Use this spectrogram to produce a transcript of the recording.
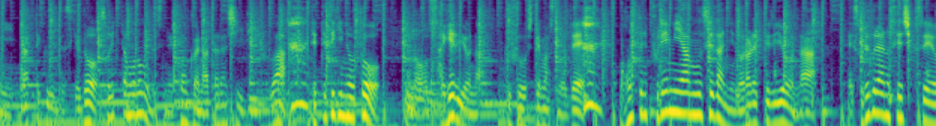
りになってくるんですけどそういったものもですね今回の新しいリーフは徹底的に音をあの下げるような工夫をしてますので、もう本当にプレミアムセダンに乗られているようなえそれぐらいの静粛性を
